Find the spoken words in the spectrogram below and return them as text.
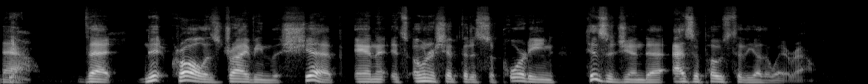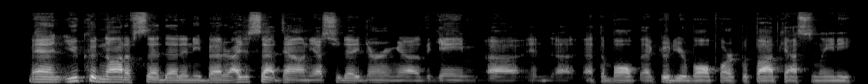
now yeah. that nick Krall is driving the ship and it's ownership that is supporting his agenda as opposed to the other way around Man, you could not have said that any better. I just sat down yesterday during uh, the game uh, in, uh, at the ball at Goodyear Ballpark with Bob Castellini,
